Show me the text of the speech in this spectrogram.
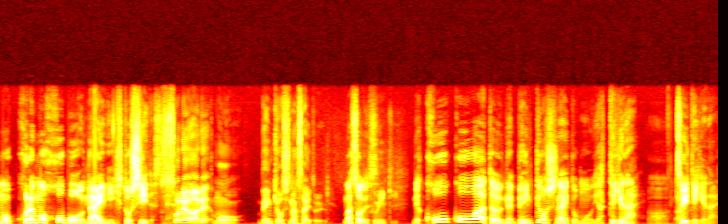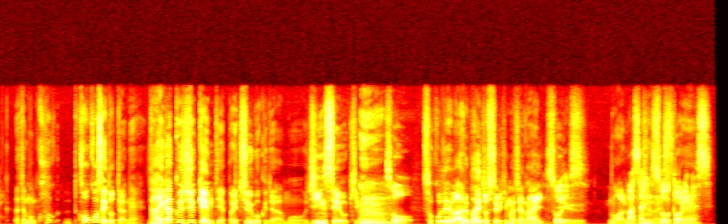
もうこれもほぼないに等しいですね。それはあれ？もう勉強しなさいというまあそうです。雰囲気。で高校は多分ね勉強しないともうやっていけない。ついていけない。だってもうこ高校生にとってはねうん大学受験ってやっぱり中国ではもう人生を決める、うん。そそこでアルバイトしてる暇じゃないっていうのはあるかうまさにその通りです。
